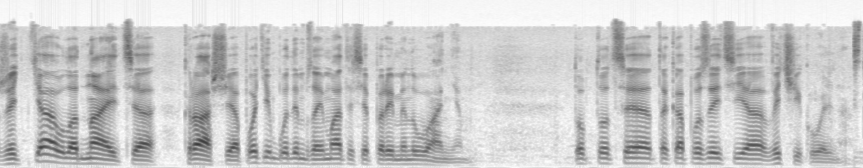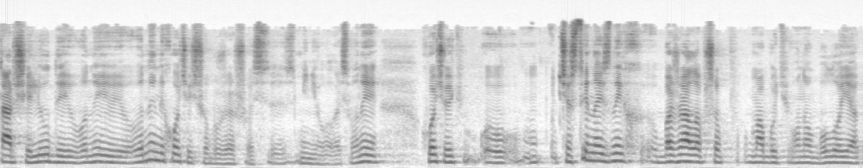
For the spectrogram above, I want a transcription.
життя владнається краще, а потім будемо займатися перейменуванням. Тобто це така позиція вичікувальна. Старші люди, вони, вони не хочуть, щоб вже щось змінювалось. Вони хочуть, частина із них бажала б, щоб, мабуть, воно було як,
